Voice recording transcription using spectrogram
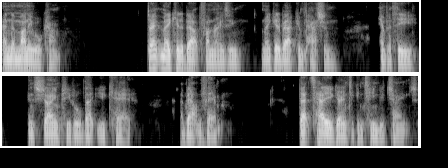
and the money will come. Don't make it about fundraising, make it about compassion, empathy, and showing people that you care about them. That's how you're going to continue to change.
